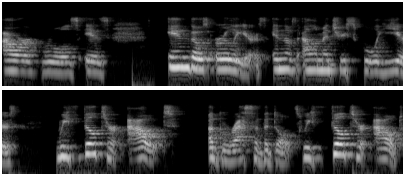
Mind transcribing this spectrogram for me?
our rules is in those early years, in those elementary school years, we filter out aggressive adults. We filter out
